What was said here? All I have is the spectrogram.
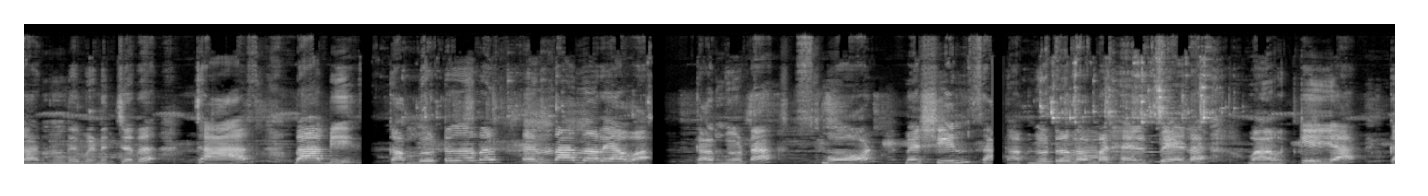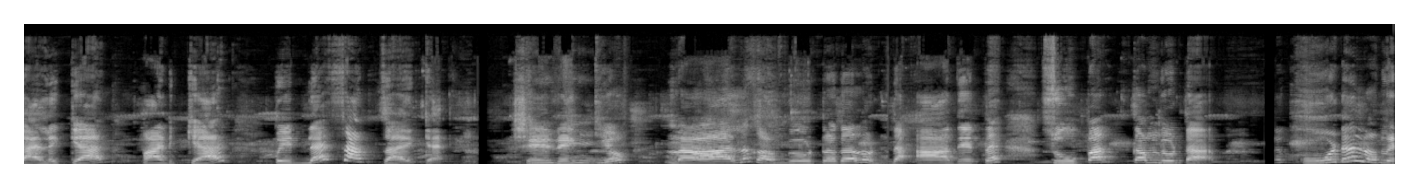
കണ്ടുപിടിച്ചത് ചാൾസ് ബാബി. കമ്പ്യൂട്ടർ എന്താണെന്ന് അറിയാവോ കമ്പ്യൂട്ടർ സ്മോൾ മെഷീൻസ്. കമ്പ്യൂട്ടർ നമ്മൾ ഹെൽപ്പ് ചെയ്യണ വർക്ക് ചെയ്യാൻ കളിക്കാൻ പഠിക്കാൻ പിന്നെ സംസാരിക്കാൻ. ശരിക്കും നാല് കമ്പ്യൂട്ടറുകളുണ്ട്. ആദ്യത്തെ സൂപ്പർ കമ്പ്യൂട്ടർ. കൂടുതലൊന്നും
